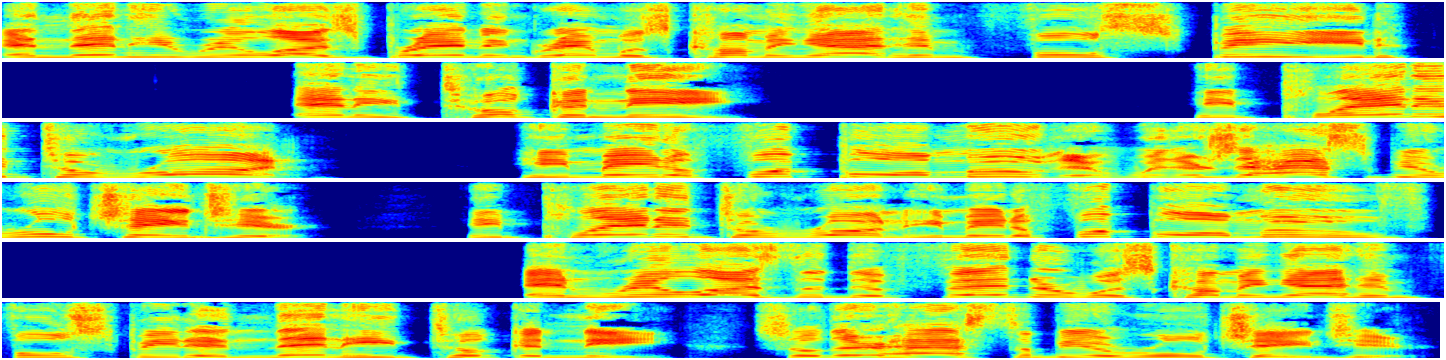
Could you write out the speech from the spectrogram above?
And then he realized Brandon Graham was coming at him full speed and he took a knee. He planted to run. He made a football move. There's, there has to be a rule change here. He planted to run. He made a football move and realized the defender was coming at him full speed and then he took a knee. So there has to be a rule change here.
